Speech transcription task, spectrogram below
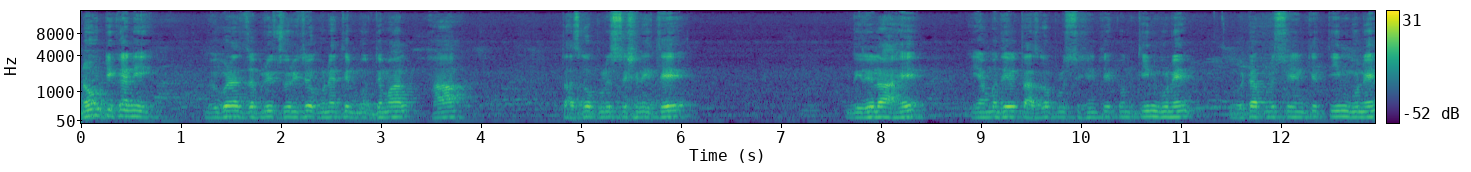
नऊ ठिकाणी वेगवेगळ्या जबरी चोरीच्या गुन्ह्यातील मुद्देमाल हा तासगाव पोलीस स्टेशन इथे दिलेला आहे. यामध्ये तासगाव पोलीस स्टेशनचे एकूण तीन गुन्हे विटा पोलीस स्टेशनचे तीन गुन्हे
